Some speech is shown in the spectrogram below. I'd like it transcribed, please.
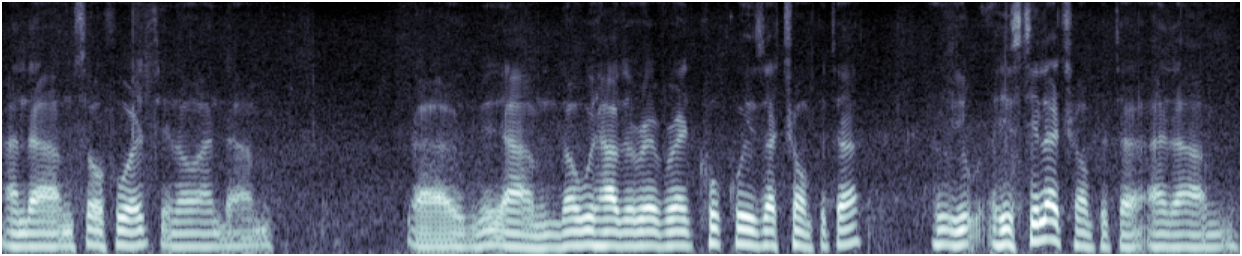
and um, so forth, you know, and um, we, um, now we have the Reverend Cook, who is a trumpeter. He's still a trumpeter, and um,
